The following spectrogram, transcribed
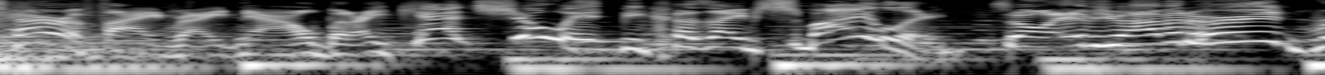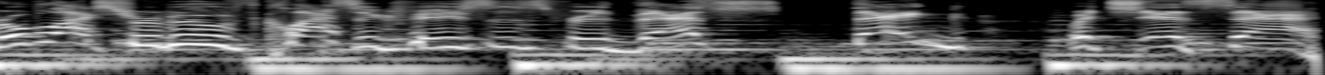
terrified right now, but I can't show it because I'm smiling. So if you haven't heard, Roblox removed classic faces for this thing, which is uh,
